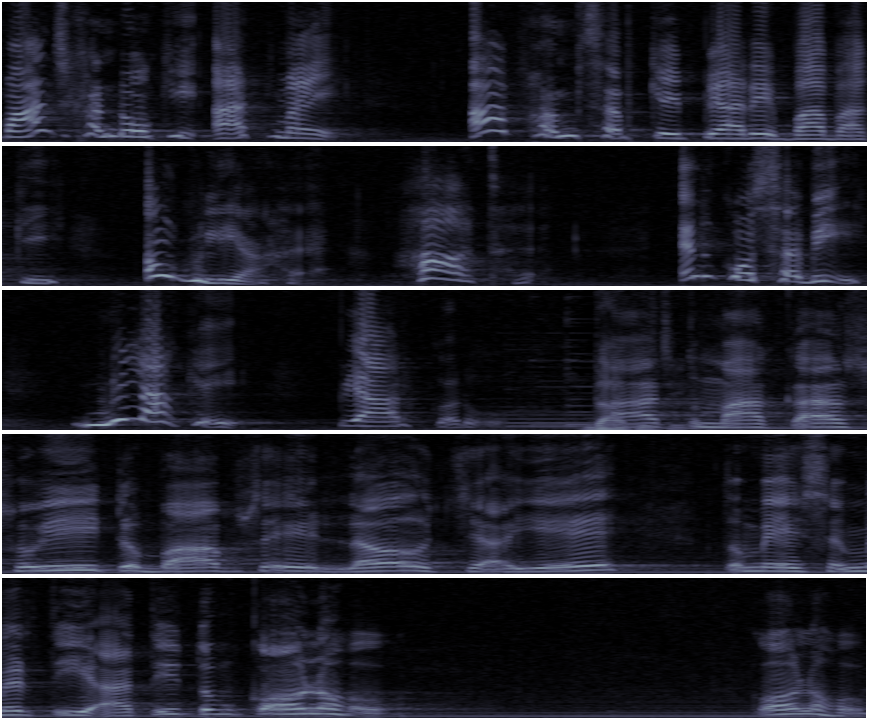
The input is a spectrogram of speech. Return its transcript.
पाँच खंडों की आत्माएँ आप हम सबके प्यारे बाबा की अंगुलियाँ हैं हाथ है। इनको सभी मिला के प्यार करो। आत्मा का स्वीट बाप से लव चाहिए तुम्हें स्मृति आती तुम कौन हो? कौन हो?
